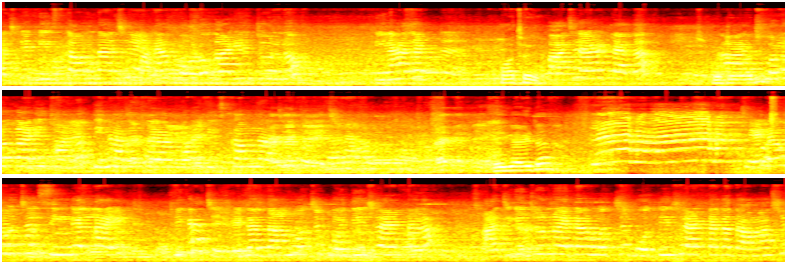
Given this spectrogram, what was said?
আজকে ডিসকাউন্ট আছে এটা বড় গাড়ির জন্য তিন হাজার। পাঁচ হাজার। টাকা। আর? ছোট গাড়ির জন্য তিন হাজার টাকা করে ডিসকাউন্ট আছে। এই গাড়িটা? এটা হচ্ছে সিঙ্গেল লাইট ঠিক আছে? এটার দাম হচ্ছে পঁয়ত্রিশ হাজার টাকা। আজকের জন্য এটা হচ্ছে বত্রিশ হাজার টাকা দাম আছে।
